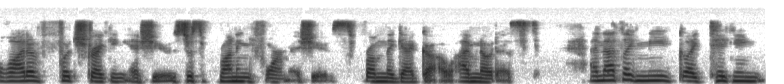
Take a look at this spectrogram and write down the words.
a lot of foot striking issues, just running form issues from the get go. I've noticed, and that's like me like taking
